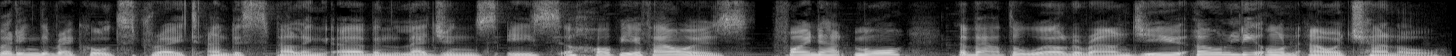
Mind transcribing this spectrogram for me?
Putting the record straight and dispelling urban legends is a hobby of ours. Find out more about the world around you only on our channel.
